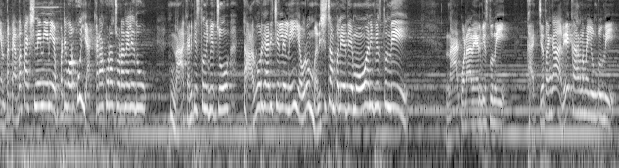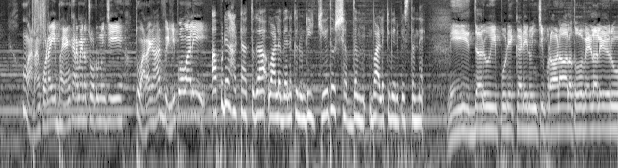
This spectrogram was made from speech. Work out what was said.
ఇంత పెద్ద పక్షిని నేను ఎప్పటి వరకు ఎక్కడా కూడా చూడనేలేదు నాకు అనిపిస్తుంది ఠాగూర్ గారి చెల్లెల్ని ఎవరూ మనిషి చంపలేదేమో అనిపిస్తుంది. నాకు కూడా అదే అనిపిస్తుంది. ఖచ్చితంగా అదే కారణమై ఉంటుంది. మనం కూడా ఈ భయంకరమైన చోటు నుంచి త్వరగా వెళ్ళిపోవాలి. అప్పుడే హఠాత్తుగా వాళ్ళ వెనక నుండి ఏదో శబ్దం వాళ్ళకి వినిపిస్తుంది. మీ ఇద్దరు ఇప్పుడు ఇక్కడి నుంచి ప్రాణాలతో వెళ్ళలేరు.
